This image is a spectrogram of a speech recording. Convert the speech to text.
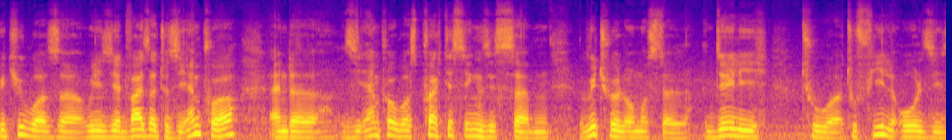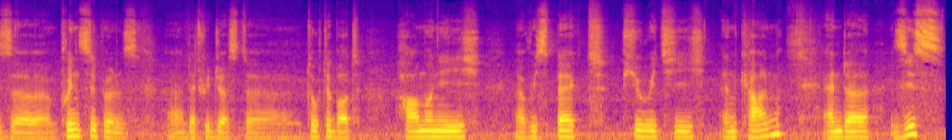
Rikyu was uh, really the advisor to the emperor, and uh, the emperor was practicing this um, ritual almost uh, daily to uh, to feel all these uh, principles uh, that we just talked about: harmony, respect, purity, and calm. And this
